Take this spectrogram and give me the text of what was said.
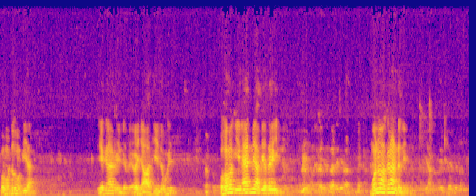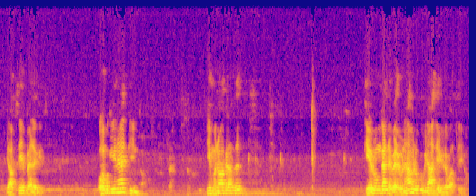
කොහොමද ඔහොම කියන්නේ? ඒක නෑ වෙන්න බෑ. ඔය ඥාතියද කොහෙද? කොහොම කියන හැන්නේ අපි අතරේ ඉන්නේ. මොනවා කරන්නද ඉන්නේ? යක්ෂේ පැලගේ. කොහොම කියන හැටි ඉන්නවා. මේ මොනවා කරන්නද? තේරුම් ගන්න බැරි වුණාම ලොකු විනාශයකටපත් වෙනවා.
